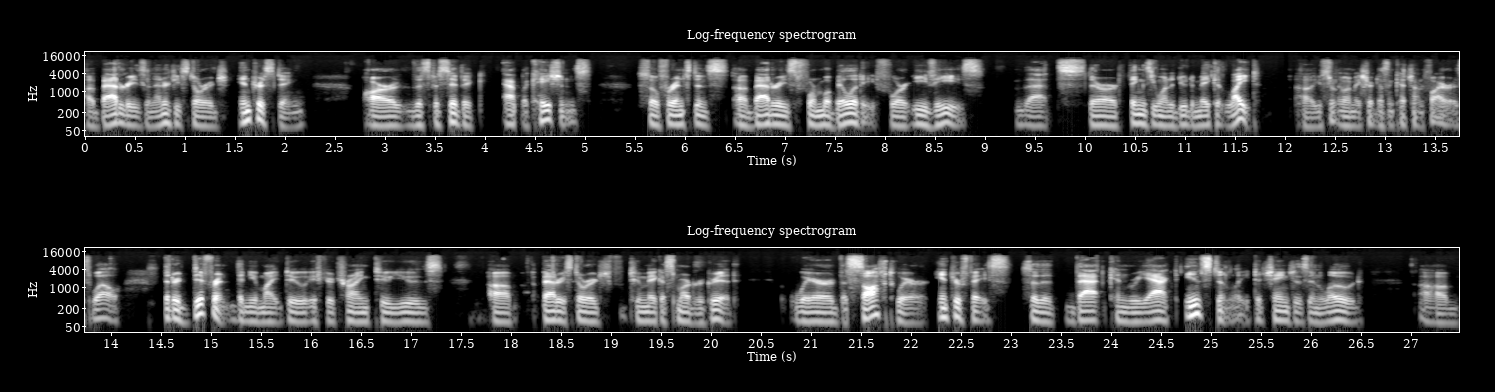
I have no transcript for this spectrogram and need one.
uh, batteries and energy storage interesting are the specific applications. So, for instance, uh, batteries for mobility for EVs. That's there are things you want to do to make it light. Uh, you certainly want to make sure it doesn't catch on fire as well that are different than you might do if you're trying to use uh, battery storage to make a smarter grid where the software interface so that that can react instantly to changes in load um,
